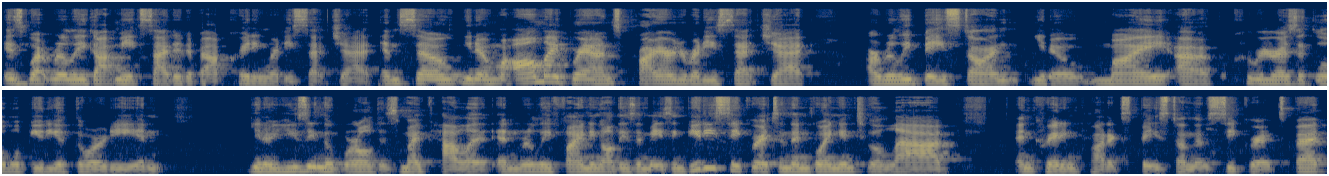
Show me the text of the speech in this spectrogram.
is what really got me excited about creating Ready Set Jet. And so, you know, my, all my brands prior to Ready Set Jet are really based on, you know, my uh, career as a global beauty authority and, you know, using the world as my palette and really finding all these amazing beauty secrets and then going into a lab and creating products based on those secrets. But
